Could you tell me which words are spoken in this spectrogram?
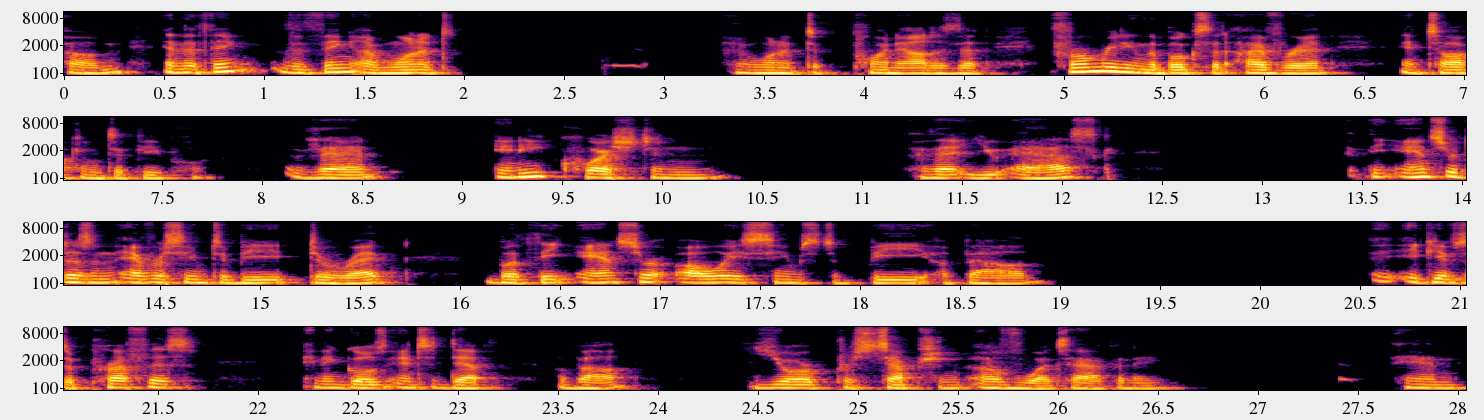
um, and the thing the thing i wanted to, i wanted to point out is that from reading the books that i've read and talking to people that any question that you ask the answer doesn't ever seem to be direct but the answer always seems to be about it gives a preface and it goes into depth about your perception of what's happening. And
